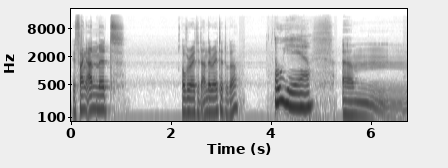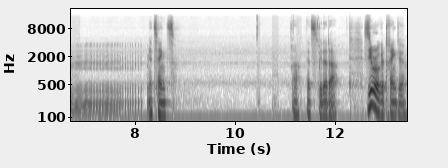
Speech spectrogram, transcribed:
Wir fangen an mit Overrated, Underrated, oder? Oh yeah. Ähm, jetzt hängt's. Ah, jetzt wieder da. Zero Getränke.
